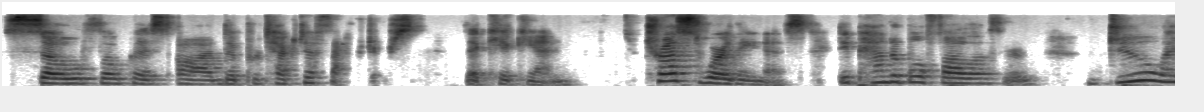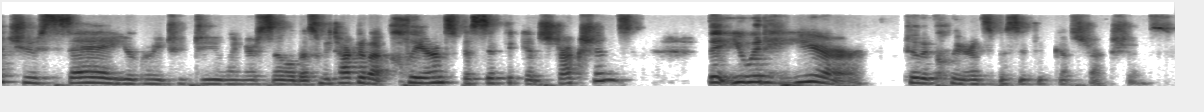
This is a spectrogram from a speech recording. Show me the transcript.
so focused on the protective factors that kick in. Trustworthiness, dependable follow through. Do what you say you're going to do in your syllabus. We talked about clear and specific instructions, that you adhere to the clear and specific instructions.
